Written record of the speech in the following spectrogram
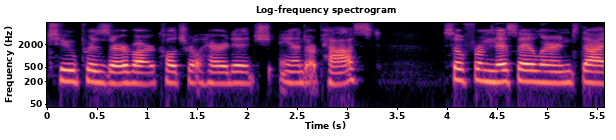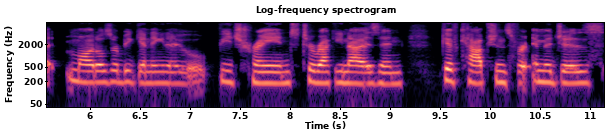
to preserve our cultural heritage and our past. So from this, I learned that models are beginning to be trained to recognize and give captions for images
